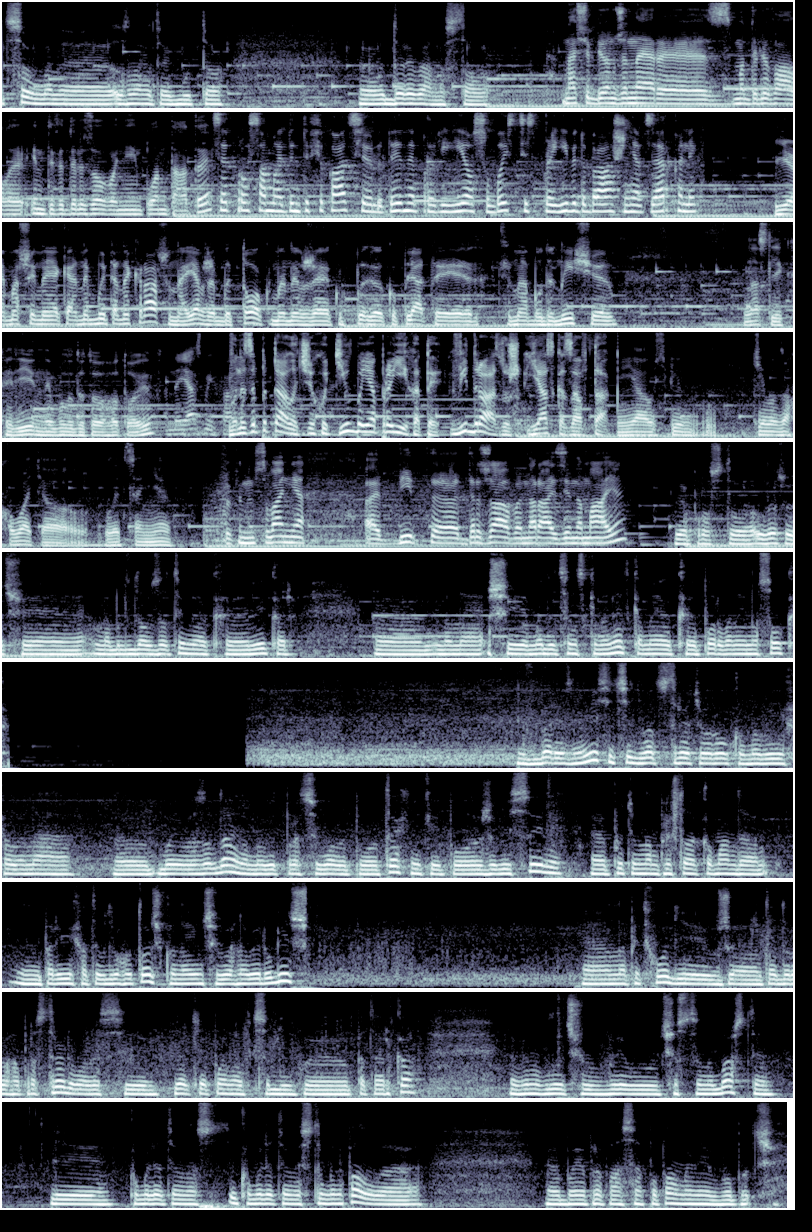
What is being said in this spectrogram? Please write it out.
лице в мене, знаєте, як будто е, дерев'яне стало. Наші біоінженери змоделювали індивідуалізовані імплантати. Це про самоідентифікацію людини, про її особистість, про її відображення в дзеркалі. Є машина, яка не бита, не крашена, а я вже биток, мене вже купи- купляти ціна буде нижчою. У нас лікарі не були до того готові. Вони запитали, чи хотів би я приїхати. Відразу ж я сказав так. Я успів тіло заховати, а лице ні. Фінансування е, від е, держави наразі немає. Я просто лежачи наблюдав за тим, як е, лікар мене шиє медицинськими нитками, як порваний носок. В березні місяці 23-го року ми виїхали на е, бойове завдання. Ми відпрацювали по техніці, по живій силі. Е, Потім нам прийшла команда переїхати в другу точку на інший вогневий рубіж. Е, На підході вже та дорога прострілювалась, і як я зрозумів, це був ПТРК. Він влучив в ліву частину башти і кумулятивна кумулятивний струмень палива е, боєприпаса попав мені в обличчя.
